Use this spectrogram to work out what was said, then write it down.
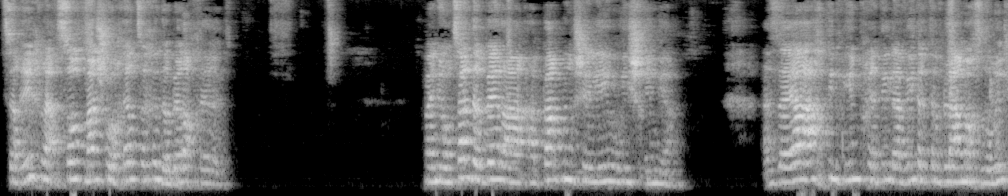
צריך לעשות משהו אחר, צריך לדבר אחרת. ואני רוצה לדבר, הפרטנר שלי הוא איש כימיה. אז זה היה אך טבעי מבחינתי להביא את הטבלה המחזורית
